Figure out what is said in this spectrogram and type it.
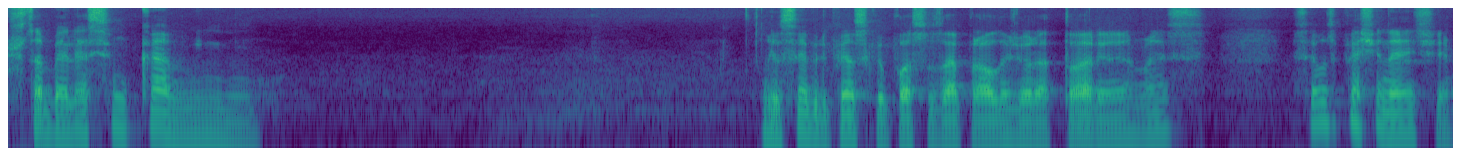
Estabelece um caminho. Eu sempre penso que eu posso usar para aulas de oratória, né? mas isso é muito pertinente.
